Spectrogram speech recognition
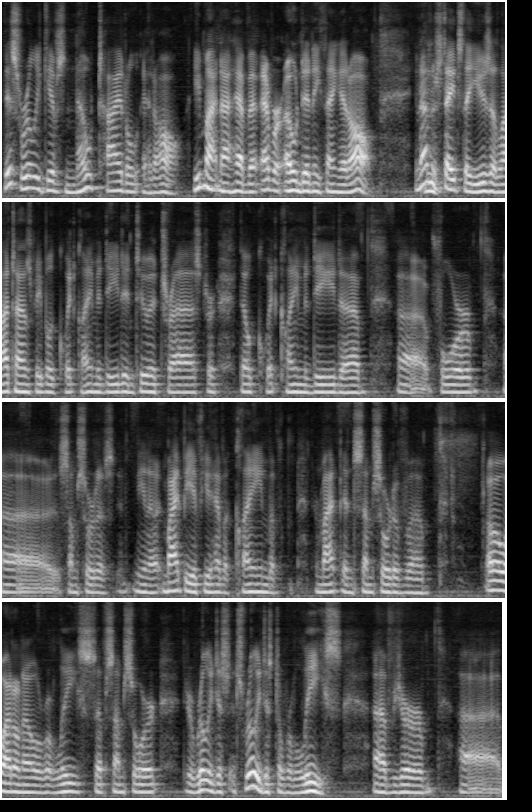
This really gives no title at all. You might not have ever owned anything at all. In other states, they use it. A lot of times, people quit claim a deed into a trust, or they'll quit claim a deed uh, uh, for uh, some sort of, you know, it might be if you have a claim of, there might have been some sort of, uh, oh, I don't know, a release of some sort. They're really just, it's really just a release of your uh,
